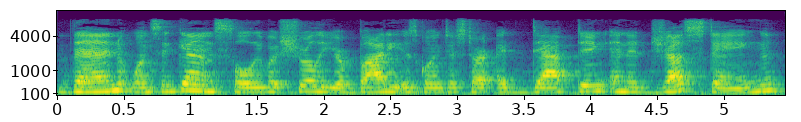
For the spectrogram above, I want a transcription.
then once again slowly but surely your body is going to start adapting and adjusting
